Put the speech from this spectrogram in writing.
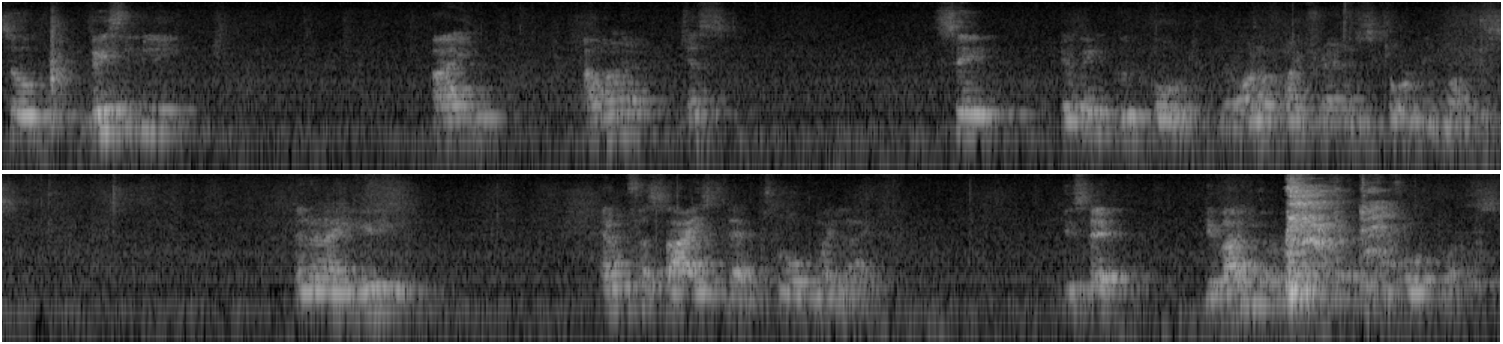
So basically, I I want to just say a very good quote that one of my friends told me once. And then I really emphasized that throughout my life. He said, divide your life into four parts.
